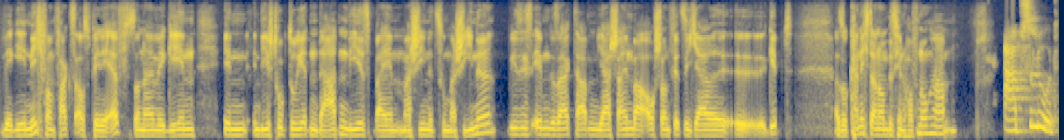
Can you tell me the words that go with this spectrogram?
wir gehen nicht vom Fax aufs PDF, sondern wir gehen in, in die strukturierten Daten, die es bei Maschine zu Maschine, wie Sie es eben gesagt haben, ja scheinbar auch schon 40 Jahre äh, gibt. Also kann ich da noch ein bisschen Hoffnung haben? Absolut.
